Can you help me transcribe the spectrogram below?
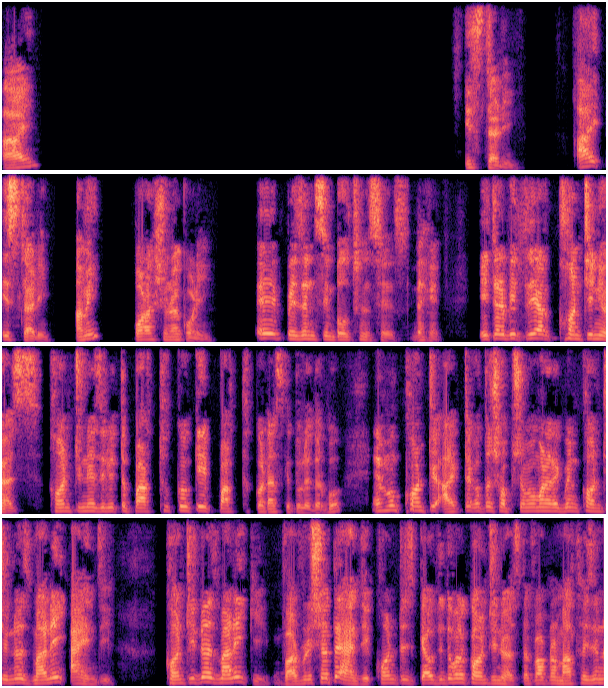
I study I study আমি পড়াশোনা করি। এই প্রেজেন্ট সিম্পল টেন্সেস দেখেন। এটার ভিতরে আর কন্টিনিউয়াস কন্টিনিউয়াস এর ভিতরে পার্থক্য কি পার্থক্যটা আজকে তুলে ধরবো। এবং আরেকটা কথা সবসময় মনে রাখবেন কন্টিনিউয়াস মানেই আইএনজি কন্টিনিউয়াস মানে কি? ভার্বের সাথে আইএনজি কেউ যদি বলে কন্টিনিউয়াস তারপর আপনার মাথায় যেন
